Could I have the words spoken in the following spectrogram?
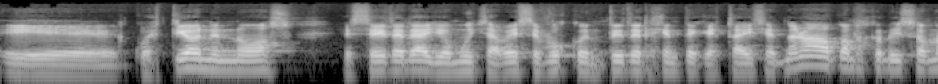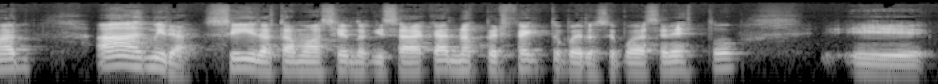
eh, cuestionennos, etcétera. Yo muchas veces busco en Twitter gente que está diciendo, no, ¿cómo es que lo hizo mal? Ah, mira, sí, lo estamos haciendo quizás acá, no es perfecto, pero se puede hacer esto. Eh,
